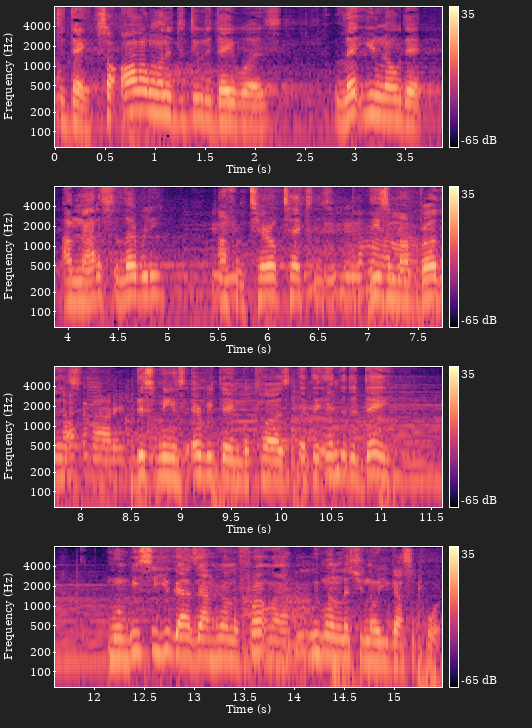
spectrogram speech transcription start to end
today. So, all I wanted to do today was let you know that I'm not a celebrity. I'm from Terrell, Texas. These are my brothers. This means everything because at the end of the day, when we see you guys out here on the front line, we want to let you know you got support.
